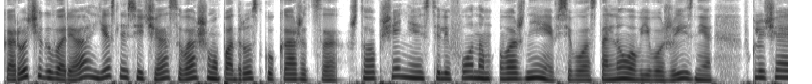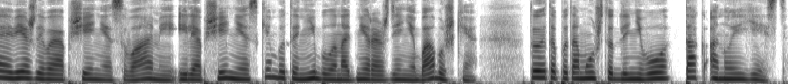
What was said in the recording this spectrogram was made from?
Короче говоря, если сейчас вашему подростку кажется, что общение с телефоном важнее всего остального в его жизни, включая вежливое общение с вами или общение с кем бы то ни было на дне рождения бабушки, то это потому, что для него так оно и есть.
